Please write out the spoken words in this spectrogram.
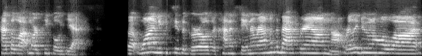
has a lot more people, yes. But one, you can see the girls are kind of standing around in the background, not really doing a whole lot.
